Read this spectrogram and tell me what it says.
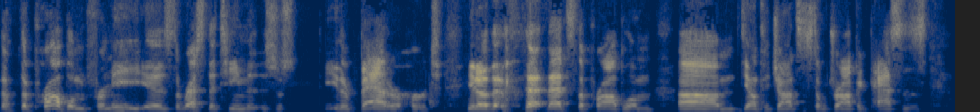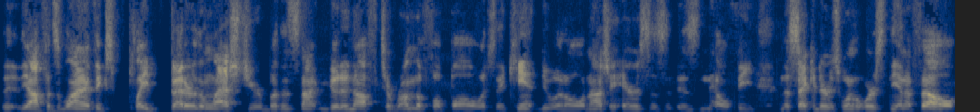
the, the problem for me is the rest of the team is just either bad or hurt. You know that, that that's the problem. Um, Diontae Johnson still dropping passes the, the offensive line, I think, played better than last year, but it's not good enough to run the football, which they can't do at all. Najee Harris is, isn't healthy, and the secondary is one of the worst in the NFL.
